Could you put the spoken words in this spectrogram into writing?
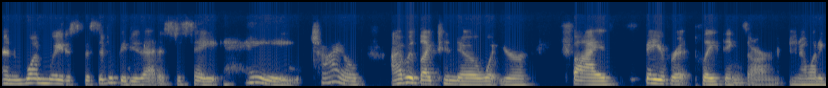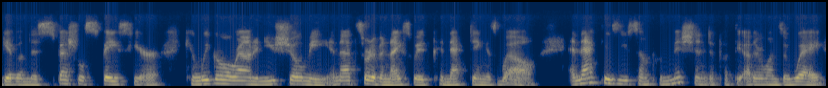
and one way to specifically do that is to say, "Hey, child, I would like to know what your five favorite playthings are and i want to give them this special space here. Can we go around and you show me? And that's sort of a nice way of connecting as well. And that gives you some permission to put the other ones away.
